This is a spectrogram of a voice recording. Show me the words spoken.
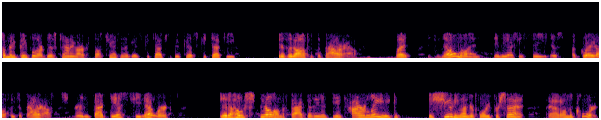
so many people are discounting Arkansas' chances against Kentucky because Kentucky is an offensive powerhouse, but no one in the SEC is a great offensive powerhouse this year. In fact, the SEC network did a whole spiel on the fact that the, the entire league is shooting under 40% out on the court.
